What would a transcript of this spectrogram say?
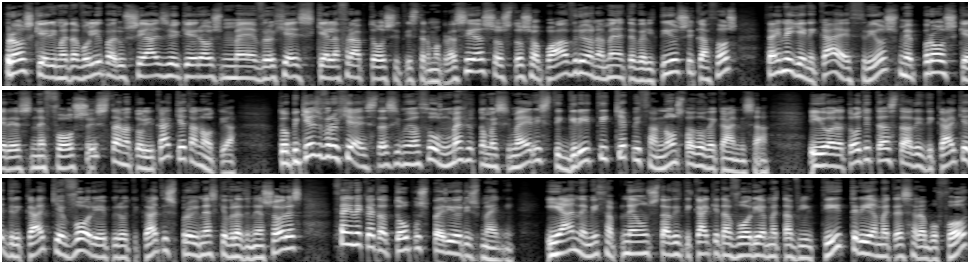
Πρόσκαιρη μεταβολή παρουσιάζει ο καιρός με βροχές και ελαφρά πτώση της θερμοκρασίας. Ωστόσο, από αύριο αναμένεται βελτίωση, καθώς θα είναι γενικά έθριος με πρόσκαιρες νεφώσεις στα ανατολικά και τα νότια. Τοπικές βροχές θα σημειωθούν μέχρι το μεσημέρι στην Κρήτη και πιθανώς στα Δωδεκάνησα. Η ορατότητα στα δυτικά, κεντρικά και βόρεια υπηρετικά τις πρωινές και βραδινές ώρες θα είναι κατά τόπους περιορισμένη. Οι άνεμοι θα πνέουν στα δυτικά και τα βόρεια μεταβλητή 3 με 4 μποφόρ.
